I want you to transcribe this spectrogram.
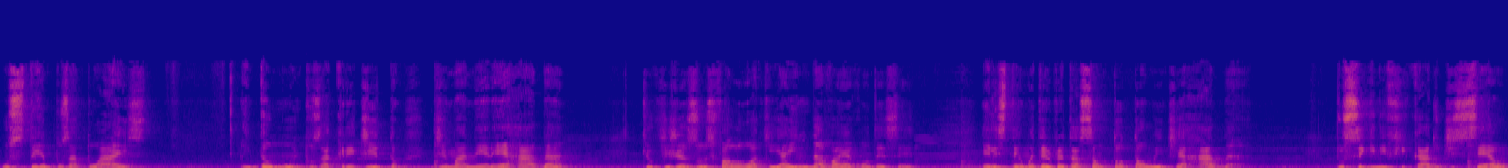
os tempos atuais. Então muitos acreditam de maneira errada que o que Jesus falou aqui ainda vai acontecer. Eles têm uma interpretação totalmente errada do significado de céu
